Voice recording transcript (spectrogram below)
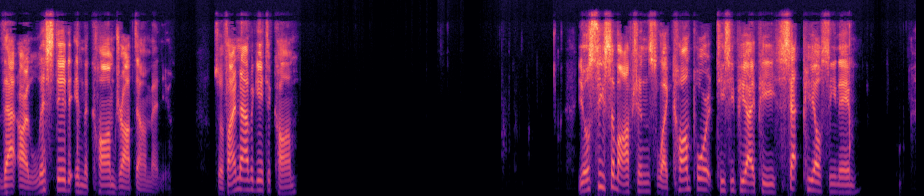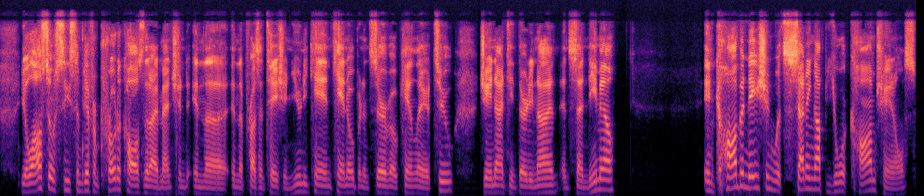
that are listed in the COM drop-down menu. So if I navigate to COM, you'll see some options like COM port, TCP IP, set PLC name. You'll also see some different protocols that I mentioned in the in the presentation, UniCAN, CAN open and servo, CAN layer 2, J1939, and send email. In combination with setting up your COM channels,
